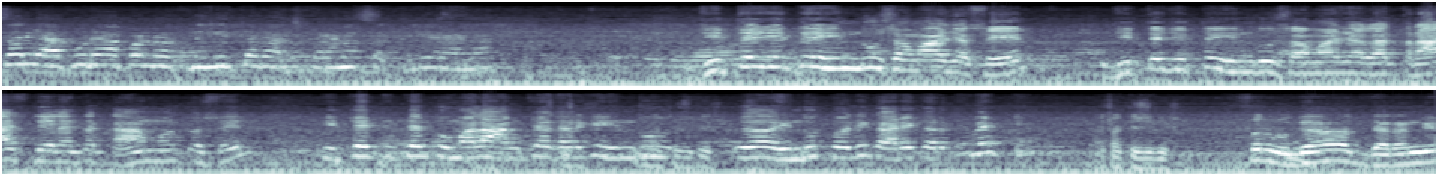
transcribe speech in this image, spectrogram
सर यापुढे आपण रत्नागिरीच्या राजकारणात सक्रिय राहणार? जिथे जिथे हिंदू समाज असेल जिथे जिथे हिंदू समाजाला त्रास देण्याचं काम होत असेल तिथे तिथे तुम्हाला आमच्यासारखे हिंदू हिंदुत्वादी कार्यकर्ते भेटतील. तर सर उद्या जरांगे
